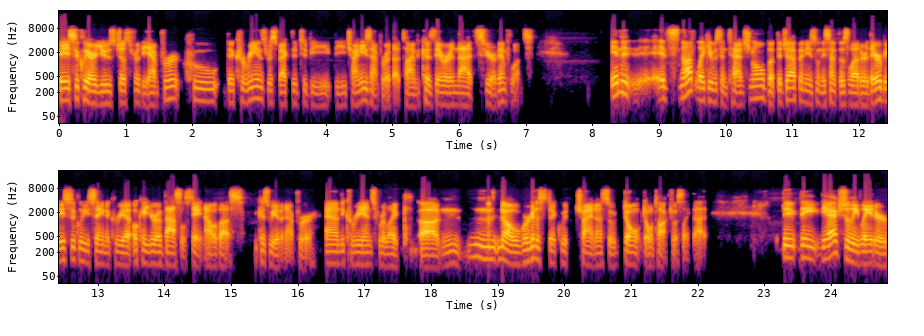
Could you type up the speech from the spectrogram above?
basically are used just for the emperor, who the Koreans respected to be the Chinese emperor at that time because they were in that sphere of influence. In it's not like it was intentional, but the Japanese, when they sent this letter, they were basically saying to Korea, "Okay, you're a vassal state now of us. because we have an emperor. And the Koreans were like, uh, n- no, we're going to stick with China, so don't don't talk to us like that. They, they, they actually later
